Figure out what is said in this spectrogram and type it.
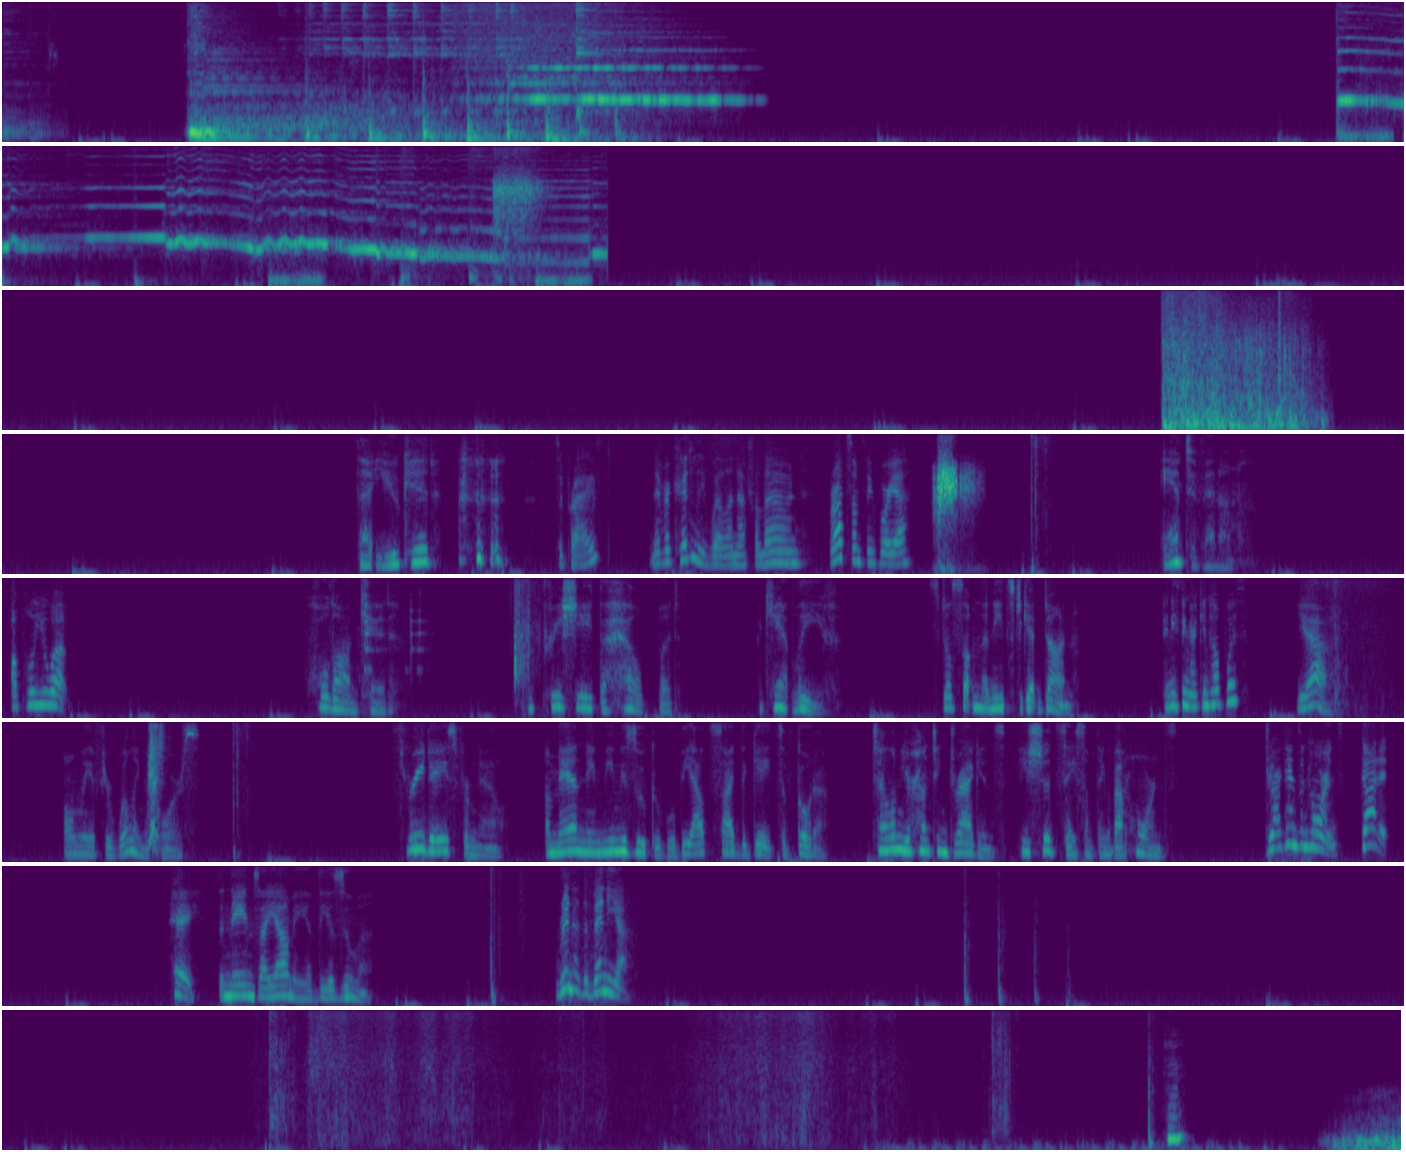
That you, kid? Surprised? Never could leave well enough alone. Brought something for you. Antivenom. I'll pull you up. Hold on, kid. Appreciate the help, but I can't leave. Still something that needs to get done. Anything I can help with? Yeah. Only if you're willing, of course. Three days from now, A man named Mimizuku will be outside the gates of Gora. Tell him you're hunting dragons. He should say something about horns. Dragons and horns. Got it. Hey, the name's Ayame of the Azuma. Rin of the Benia.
